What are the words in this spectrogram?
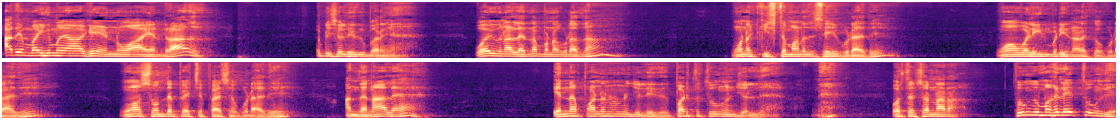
அதை மகிமையாக எண்ணுவா என்றால் எப்படி சொல்லியிருக்கு பாருங்க? ஓய்வு நாளில் என்ன பண்ணக்கூடாதான் உனக்கு இஷ்டமானது செய்யக்கூடாது. உன் வழியின்படி நடக்கக்கூடாது. உன் சொந்த பேச்சை பேசக்கூடாது. அந்த நாளை என்ன பண்ணணும்னு சொல்லியிருக்குது படுத்து தூங்குன்னு சொல்ல. ஒருத்தர் சொன்னாராம் தூங்கு மகளே தூங்கு.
